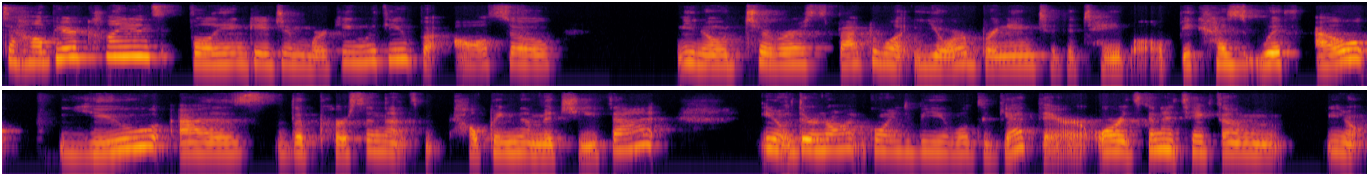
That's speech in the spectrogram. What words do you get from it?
to help your clients fully engage in working with you, but also you know, to respect what you're bringing to the table because without you as the person that's helping them achieve that, you know, they're not going to be able to get there or it's going to take them, you know,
